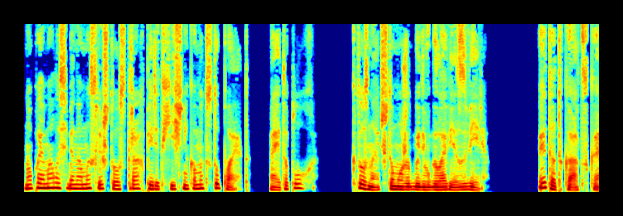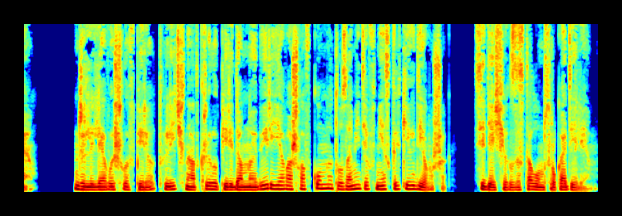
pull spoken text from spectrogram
но поймала себя на мысли, что страх перед хищником отступает, а это плохо. Кто знает, что может быть в голове зверя. Это ткацкая. Джалиля вышла вперед, лично открыла передо мной дверь, и я вошла в комнату, заметив нескольких девушек, сидящих за столом с рукоделием.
